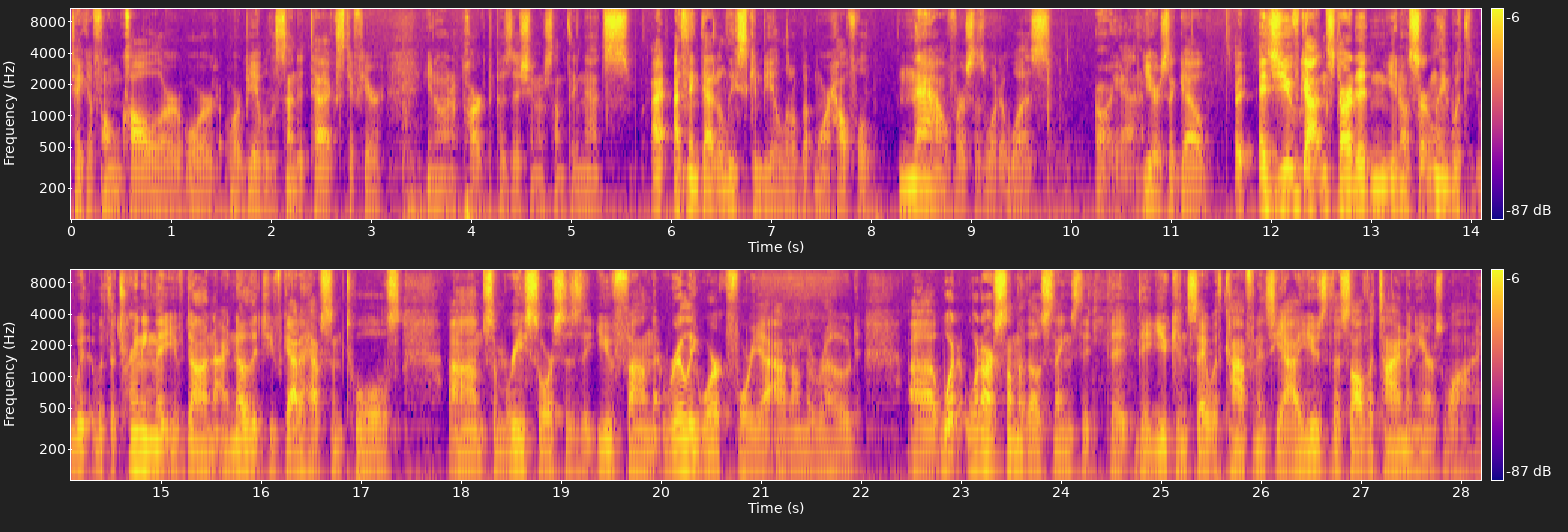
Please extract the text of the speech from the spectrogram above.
take a phone call or, or, or be able to send a text if you're, you know, in a parked position or something. That's I, I think that at least can be a little bit more helpful now versus what it was Oh yeah. years ago. As you've gotten started, and you know, certainly with, with, with the training that you've done, I know that you've got to have some tools um, some resources that you've found that really work for you out on the road. Uh, what what are some of those things that, that, that you can say with confidence? Yeah, I use this all the time, and here's why.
